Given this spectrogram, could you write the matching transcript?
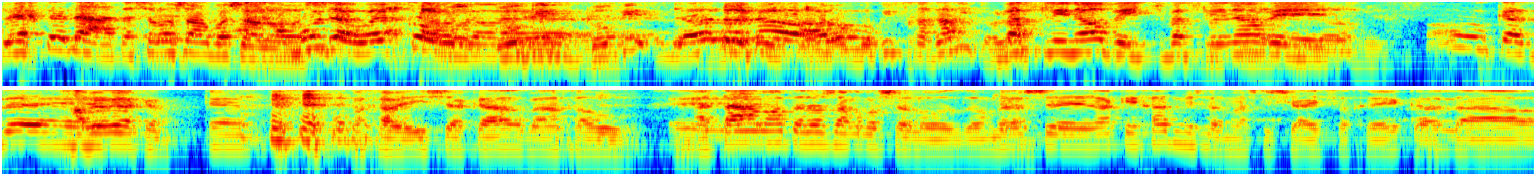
לך תדע, אתה 3-4-3. החמוד ההוא, איך קוראים לו? גוגיס, גוגיס? לא, לא, לא, לא. בוגיס חזר איתו, לא? בסלינוביץ', בסלינוביץ'. הוא כזה... חבר יקר. כן. איש יקר ואח אהוב. אה, אתה אמרת 3-4-3, זה אומר שרק אחד מהשלישה ישחק, אתה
